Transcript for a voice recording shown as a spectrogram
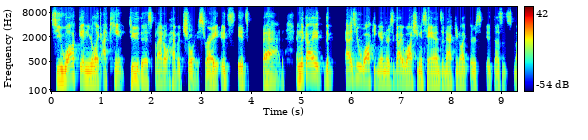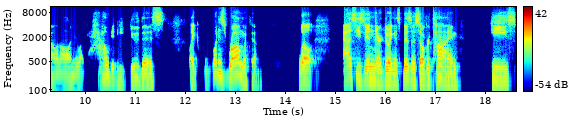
So you walk in, you're like, I can't do this, but I don't have a choice, right? It's it's bad. And the guy, the as you're walking in, there's a guy washing his hands and acting like there's it doesn't smell at all, and you're like, how did he do this? Like, what is wrong with him? Well, as he's in there doing his business over time, he's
